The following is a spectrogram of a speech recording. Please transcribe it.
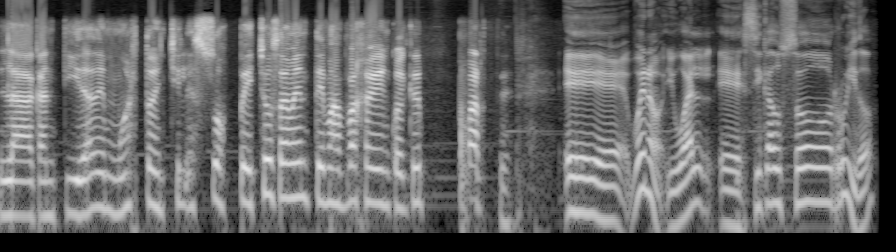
la cantidad de muertos en Chile es sospechosamente más baja que en cualquier parte. Eh, bueno, igual eh, sí causó ruido.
